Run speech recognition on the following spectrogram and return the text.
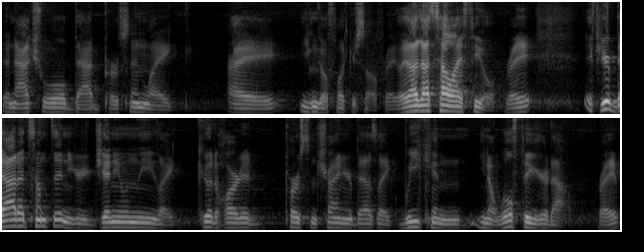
an actual bad person, like I, you can go fuck yourself, right? Like, that's how I feel, right? If you're bad at something, you're genuinely like good-hearted person trying your best. Like we can, you know, we'll figure it out, right?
